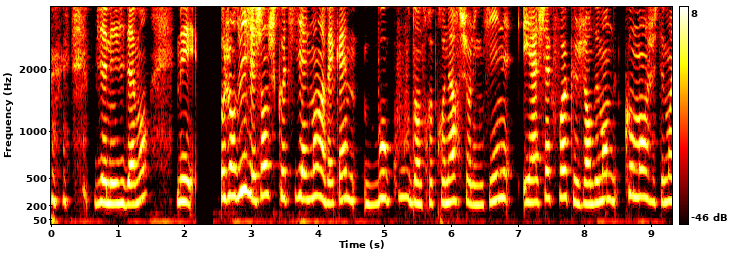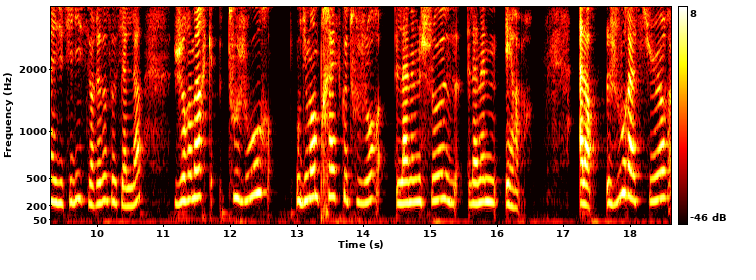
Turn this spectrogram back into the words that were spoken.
bien évidemment, mais Aujourd'hui, j'échange quotidiennement avec quand même beaucoup d'entrepreneurs sur LinkedIn et à chaque fois que je leur demande comment justement ils utilisent ce réseau social-là, je remarque toujours, ou du moins presque toujours, la même chose, la même erreur. Alors, je vous rassure,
